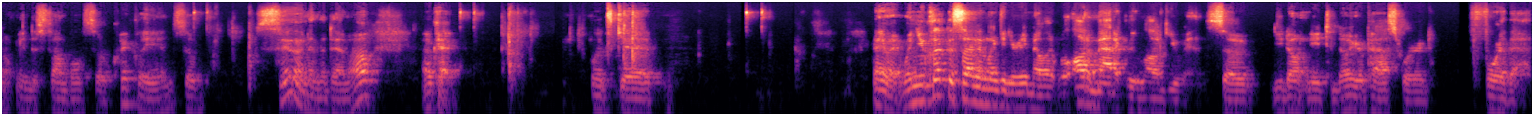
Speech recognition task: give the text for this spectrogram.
don't mean to stumble so quickly and so soon in the demo. Okay, let's get Anyway, when you click the sign in link in your email, it will automatically log you in. So you don't need to know your password for that.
